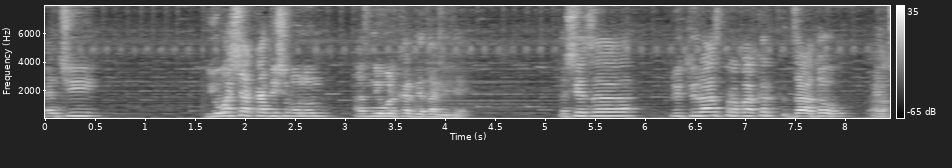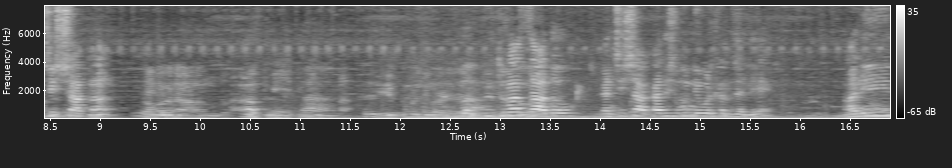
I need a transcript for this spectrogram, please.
यांची युवा शाखाधीश म्हणून आज निवड करण्यात आलेली आहे. तसेच पृथ्वीराज प्रभाकर जाधव यांची शाखा पृथ्वीराज जाधव यांची शाखाधीश म्हणून निवड करण्यात आली आहे. आणि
